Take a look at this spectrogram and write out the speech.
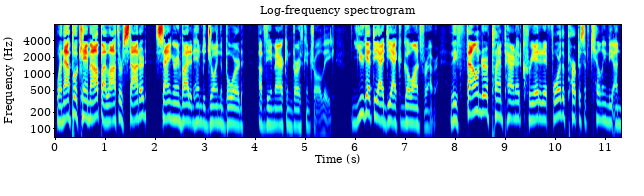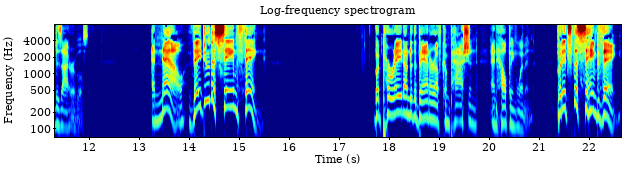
When that book came out by Lothrop Stoddard, Sanger invited him to join the board of the American Birth Control League. You get the idea. I could go on forever. The founder of Planned Parenthood created it for the purpose of killing the undesirables. And now they do the same thing, but parade under the banner of compassion and helping women. But it's the same thing.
